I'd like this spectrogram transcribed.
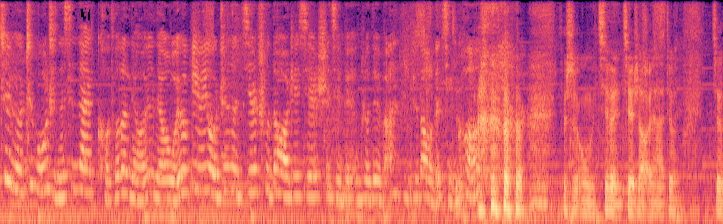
这个这个我只能现在口头的聊一聊，我又并没有真的接触到这些事情，对你说对吧？你知道我的情况。就是我们基本介绍一下，就就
